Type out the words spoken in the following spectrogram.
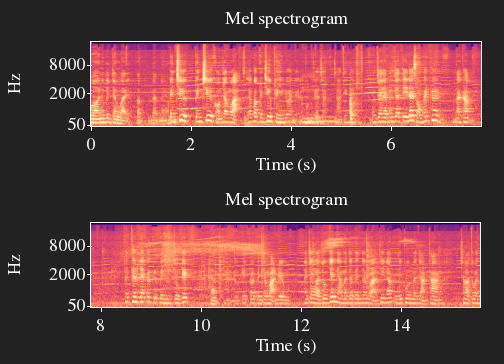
วอนี่เป็นจังหวะแบบแบบไหนครับเป็นชื่อเป็นชื่อของจังหวะ แล้วก็เป็นชื่อเพลงด้วยเดี๋ยวผมจะสาสาธิตให้มันจะมันจะตีได้2แพทเทิร์นนะครับแพทเทิร์นแรกก็คือเป็นโจเกต ครับ โจเกตก็เป็นจังหวะเร็วไอ้จังหวะโจเกตเนี่ยมันจะเป็นจังหวะที่รับอิทธิพลมาจากทางชาติตะวัน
